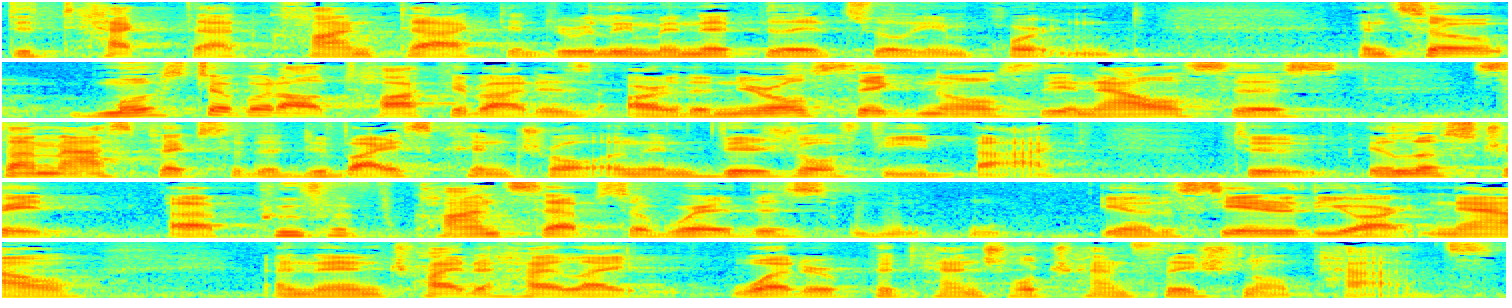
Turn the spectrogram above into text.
detect that contact and to really manipulate it's really important. And so most of what I'll talk about is are the neural signals, the analysis, some aspects of the device control, and then visual feedback to illustrate uh, proof of concepts of where this, you know, the state of the art now, and then try to highlight what are potential translational paths.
